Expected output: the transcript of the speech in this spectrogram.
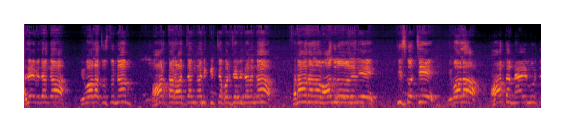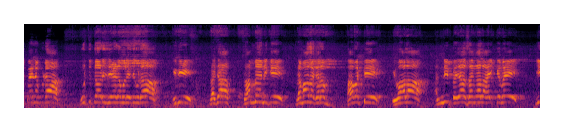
అదేవిధంగా ఇవాళ చూస్తున్నాం భారత రాజ్యాంగాన్ని కించపరిచే విధంగా సనాతన వాదులు అనేది తీసుకొచ్చి ఇవాళ భారత న్యాయమూర్తి పైన కూడా గుర్తుదాడి చేయడం అనేది కూడా ఇది ప్రజా సామ్యానికి ప్రమాదకరం. కాబట్టి ఇవాళ అన్ని ప్రజా సంఘాల ఐక్యమై ఈ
